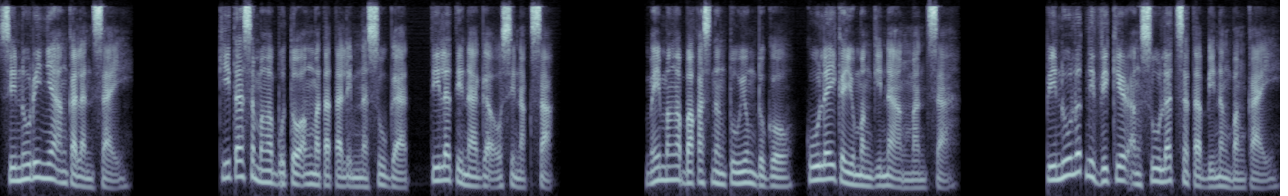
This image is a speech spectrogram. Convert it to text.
Sinuri niya ang kalansay. Kita sa mga buto ang matatalim na sugat, tila tinaga o sinaksak. May mga bakas ng tuyong dugo, kulay kayumanggina ang mansa. Pinulot ni Vikir ang sulat sa tabi ng bangkay.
